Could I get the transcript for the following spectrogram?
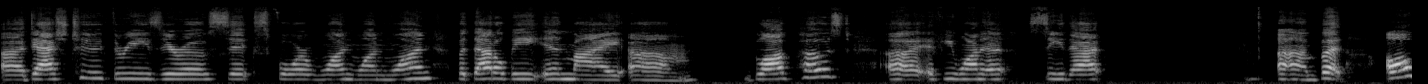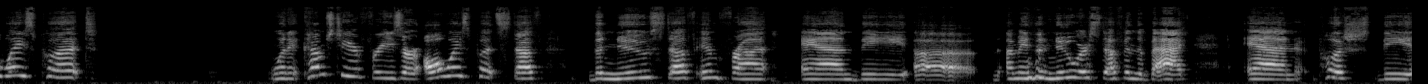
uh, dash two three zero six four one one one, but that'll be in my um, blog post uh, if you want to see that. Um, but always put when it comes to your freezer, always put stuff, the new stuff in front and the uh, I mean the newer stuff in the back and push the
